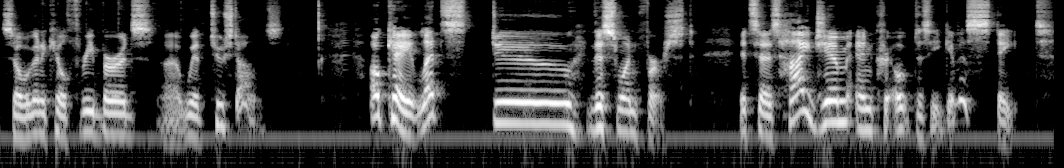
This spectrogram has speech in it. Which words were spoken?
So we're going to kill three birds uh, with two stones. Okay, let's do this one first. It says, Hi, Jim and Chris. Oh, does he give a state?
